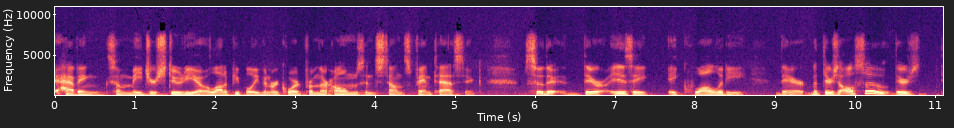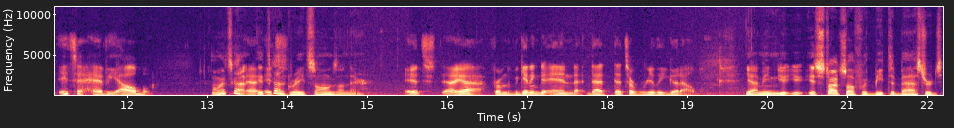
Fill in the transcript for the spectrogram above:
having some major studio. A lot of people even record from their homes and it sounds fantastic. So there there is a a quality there, but there's also there's it's a heavy album. Oh, it's got Uh, it's got great songs on there. It's uh, yeah, from the beginning to end. That that's a really good album. Yeah, I mean, you, you, it starts off with "Beat the Bastards,"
